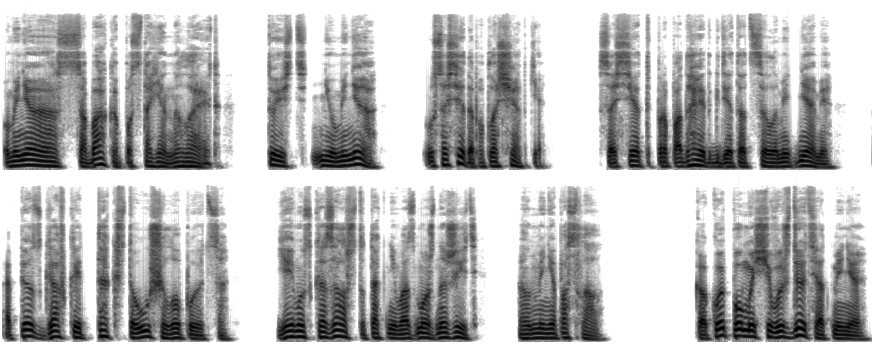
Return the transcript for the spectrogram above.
У меня собака постоянно лает. То есть не у меня, у соседа по площадке. Сосед пропадает где-то целыми днями а пес гавкает так, что уши лопаются. Я ему сказал, что так невозможно жить, а он меня послал. «Какой помощи вы ждете от меня?»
